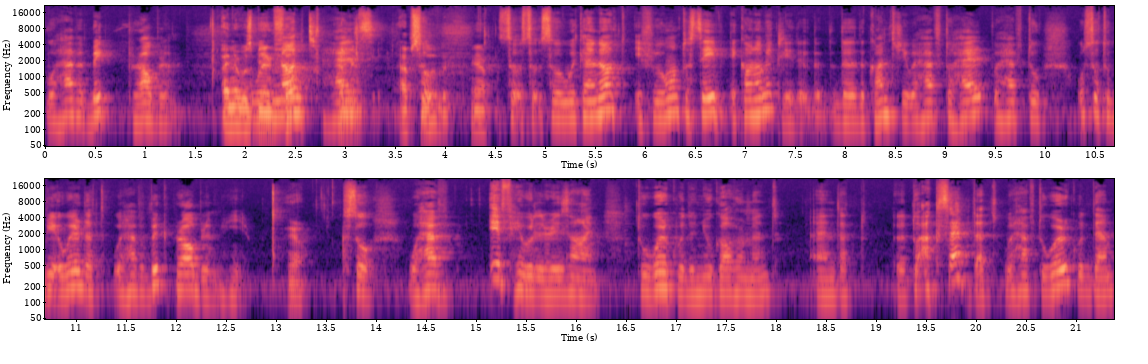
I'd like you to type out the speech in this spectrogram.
we have a big problem. And it was We're being not felt. healthy. absolutely. yeah. So, so, so we cannot, if we want to save economically the, the, the, the country, we have to help. We have to also to be aware that we have a big problem here. Yeah. So we have, if he will resign, to work with the new government and that uh, to accept that we have to work with them,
